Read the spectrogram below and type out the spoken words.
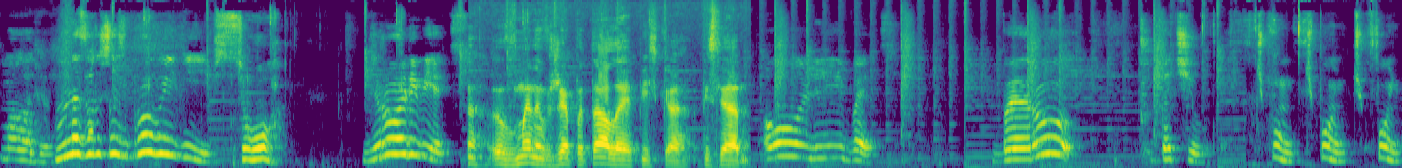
Молодець. У мене залишились брови і вії. Все. Беру олівець. В мене вже питали після, після Олівець. Беру точилку. Чпунь, чпунь, чпунь,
